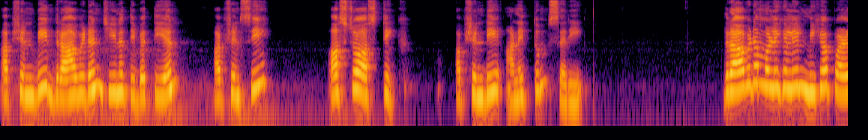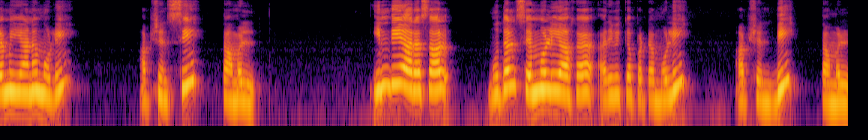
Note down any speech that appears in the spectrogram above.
option B திராவிடன் சீன திபெத்தியன் option C Austroasiatic option D அனைத்தும் சரி. திராவிட மொழிகளில் மிக பழமையான மொழி ஆப்ஷன் சி தமிழ். இந்திய அரசால் முதல் செம்மொழியாக அறிவிக்கப்பட்ட மொழி ஆப்ஷன் பி தமிழ்.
